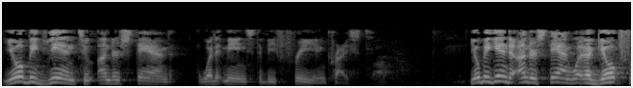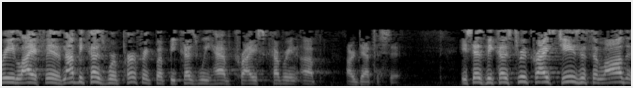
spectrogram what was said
you'll begin to understand what it means to be free in Christ. You'll begin to understand what a guilt-free life is, not because we're perfect, but because we have Christ covering up our deficit. He says, because through Christ Jesus, the law of the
